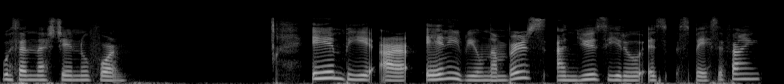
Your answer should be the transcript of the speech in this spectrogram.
within this general form. a and b are any real numbers and u0 is specified.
